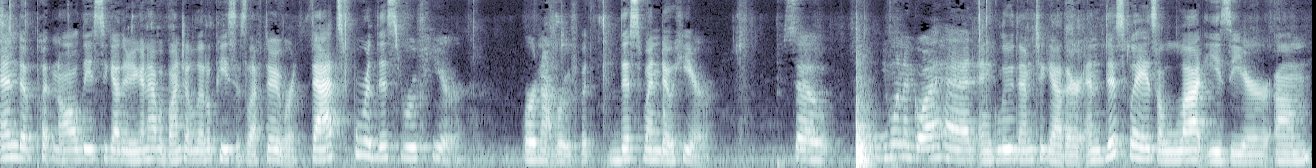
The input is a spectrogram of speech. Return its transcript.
end of putting all these together, you're gonna have a bunch of little pieces left over. That's for this roof here, or not roof, but this window here. So you wanna go ahead and glue them together, and this way is a lot easier. Um,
